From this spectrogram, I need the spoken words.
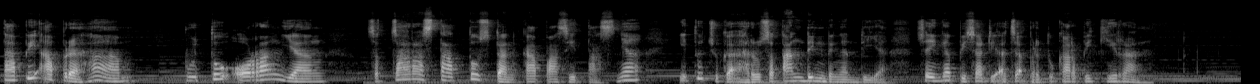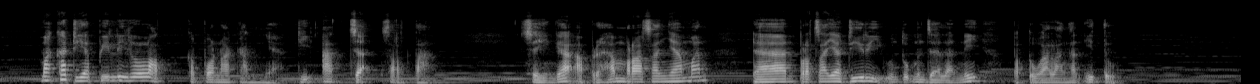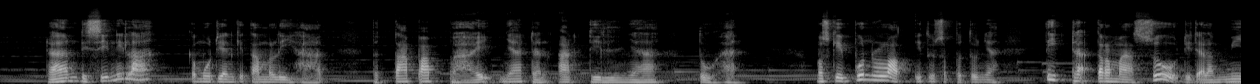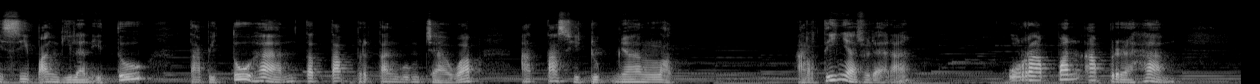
tapi Abraham butuh orang yang secara status dan kapasitasnya itu juga harus setanding dengan dia sehingga bisa diajak bertukar pikiran. Maka dia pilih Lot keponakannya, diajak serta. Sehingga Abraham merasa nyaman dan percaya diri untuk menjalani petualangan itu. Dan di sinilah kemudian kita melihat betapa baiknya dan adilnya Tuhan. Meskipun Lot itu sebetulnya tidak termasuk di dalam misi panggilan itu, tapi Tuhan tetap bertanggung jawab atas hidupnya Lot. Artinya, saudara, urapan Abraham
